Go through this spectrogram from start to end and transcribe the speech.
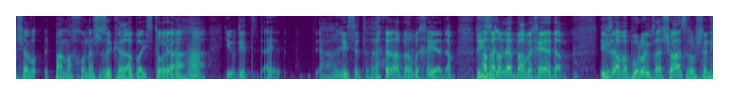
שפעם האחרונה שזה קרה בהיסטוריה היהודית, אה, ה reset עלה בהרבה חיי אדם. reset אבל- עולה בהרבה חיי אדם. אם זה המבול או אם זה השואה, זה לא משנה.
